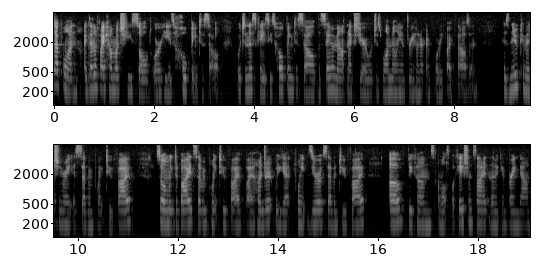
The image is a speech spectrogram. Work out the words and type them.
Step one, identify how much he sold or he is hoping to sell. which in this case he's hoping to sell the same amount next year, which is one million three hundred and forty-five thousand. His new commission rate is seven point two five. So when we divide seven point two five by hundred, we get 0.0725. Of becomes a multiplication sign, and then we can bring down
